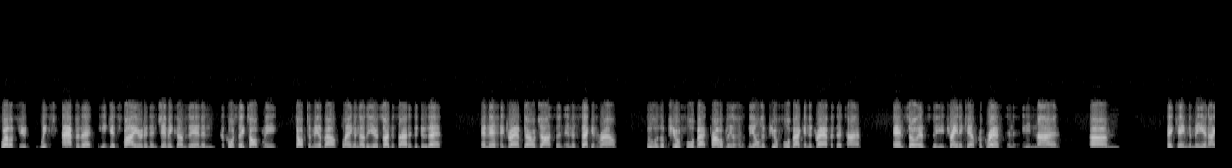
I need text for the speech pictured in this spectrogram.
Well, a few weeks after that, he gets fired, and then Jimmy comes in, and of course they talked me talked to me about playing another year, so I decided to do that. And then they draft Daryl Johnston in the second round, who was a pure fullback, probably the only pure fullback in the draft at that time. And so as the training camp progressed in '89, um, they came to me and I,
